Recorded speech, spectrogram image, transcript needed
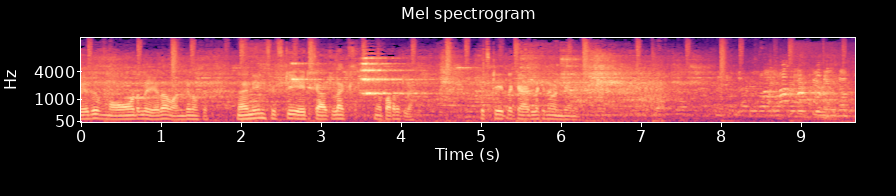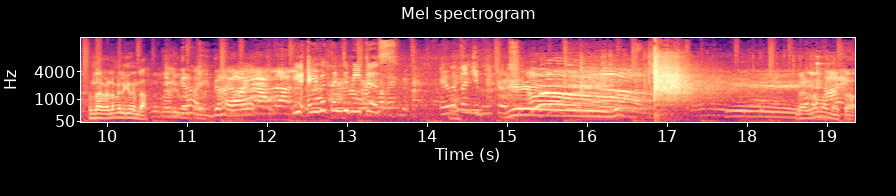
ഏത് മോഡൽ ഏതാ വണ്ടി നോക്ക്. നയന്റീൻ ഫിഫ്റ്റി എയ്റ്റ് കാറ്റലാക്ക് ഞാൻ പറഞ്ഞിട്ടില്ലേ? ഫിഫ്റ്റി എയ്റ്റിലെ കാറ്റലാക്കിന്റെ വണ്ടിയാണ്. എന്താ വെള്ളം വലിക്കുന്നുണ്ടാ? ഈ എഴുപത്തഞ്ച് മീറ്റേഴ്സ് എഴുപത്തഞ്ച് മീറ്റേഴ്സ് വെള്ളം വന്നു കേട്ടോ.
